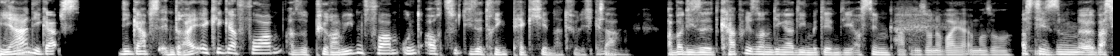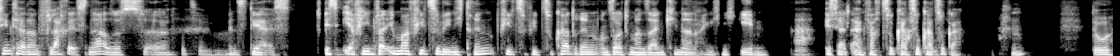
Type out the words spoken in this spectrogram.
Ja, die gab's die gab's in dreieckiger Form, also Pyramidenform und auch zu diese Trinkpäckchen natürlich, klar. Ah. Aber diese Capri-Sonne-Dinger, die mit den die aus dem Capri-Sonne war ja immer so aus mhm. diesem, äh was hinterher dann flach ist, ne? Also, es, äh war. wenn's leer ist. Ist Mhm. auf jeden Fall immer viel zu wenig drin, viel zu viel Zucker drin und sollte man seinen Kindern eigentlich nicht geben. Ah, Ist halt einfach Zucker, Zucker. Zucker. Mhm. Du,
